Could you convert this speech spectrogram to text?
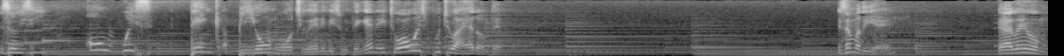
So you see, always think beyond what your enemies will think, and it will always put you ahead of them. Is somebody here? You are going home.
